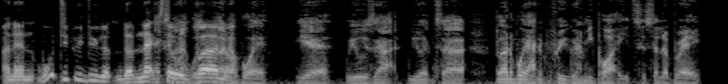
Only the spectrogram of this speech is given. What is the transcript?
And then what did we do the, the next, Next day night was was Burna. Burna Boy. Yeah, we was at we went to Burna Boy had a pre-Grammy party to celebrate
